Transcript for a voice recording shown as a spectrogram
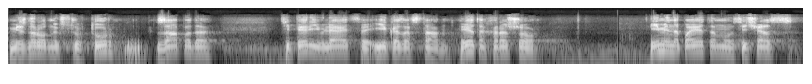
международных структур Запада теперь является и Казахстан. И это хорошо. Именно поэтому сейчас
